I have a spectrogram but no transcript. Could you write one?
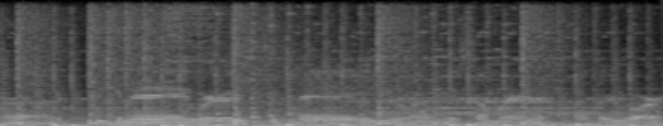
Uh, Tukane, where is Tukane? You're around here somewhere. Oh, there you are.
